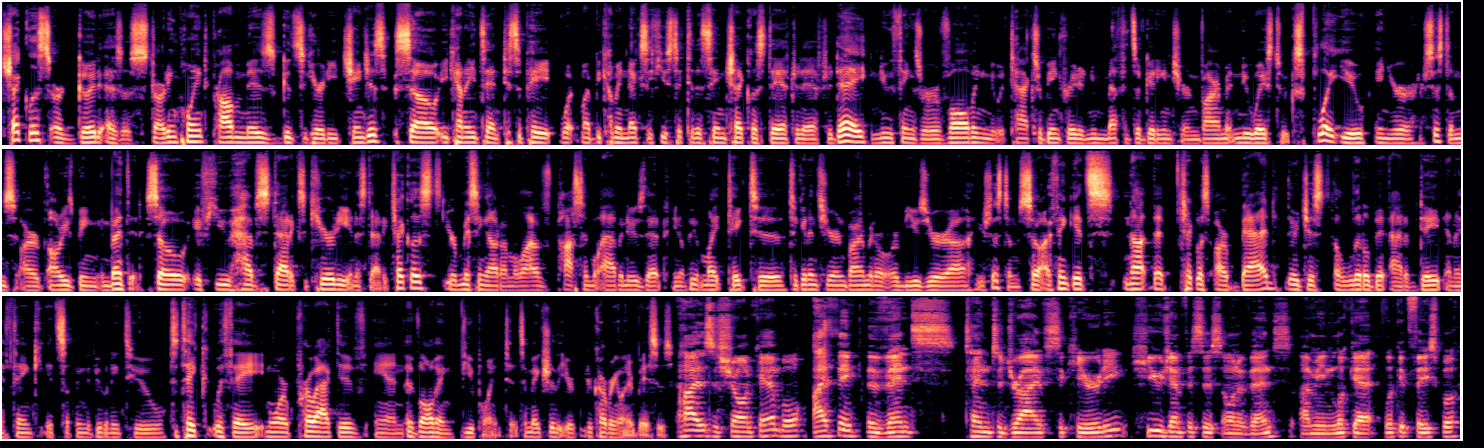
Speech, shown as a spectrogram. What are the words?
Checklists are good as a starting point. Problem is, is good security changes. So you kind of need to anticipate what might be coming next if you stick to the same checklist day after day after day. New things are evolving, new attacks are being created, new methods of getting into your environment, new ways to exploit you in your systems are always being invented. So if you have static security in a static checklist, you're missing out on a lot of possible avenues that, you know, people might take to, to get into your environment or, or abuse your, uh, your systems. So I think it's not that checklists are bad. They're just a little bit out of date. And I think it's something that people need to, to take with a more proactive proactive and evolving viewpoint to, to make sure that you're, you're covering all your bases. Hi, this is Sean Campbell. I think events tend to drive security. Huge emphasis on events. I mean, look at look at Facebook.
